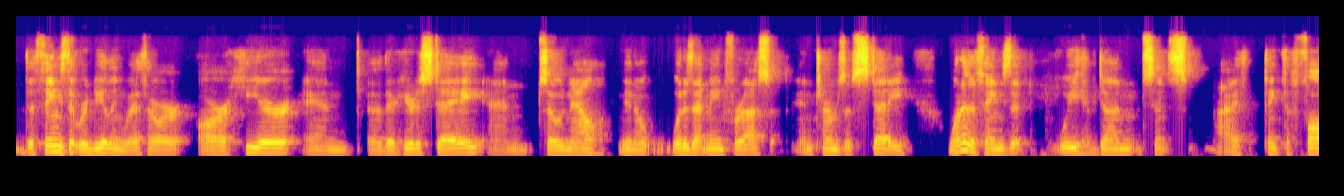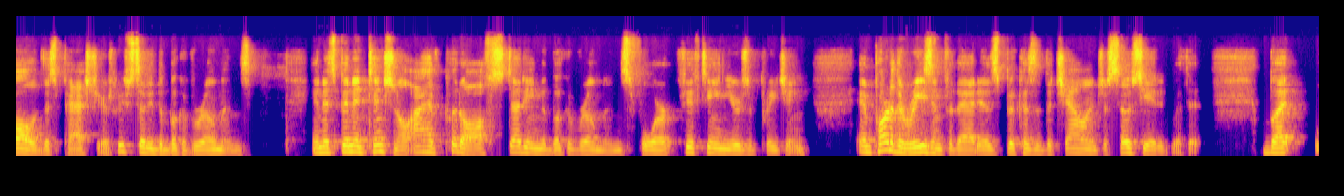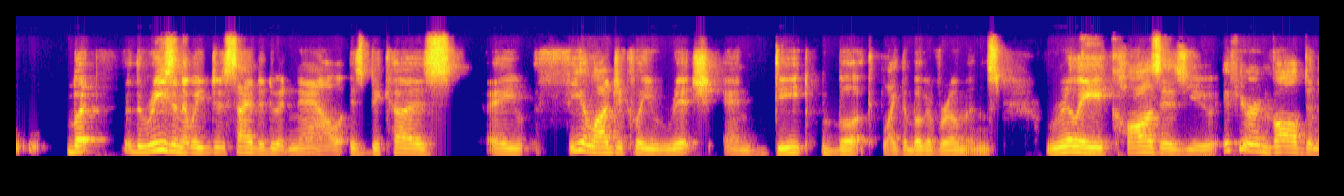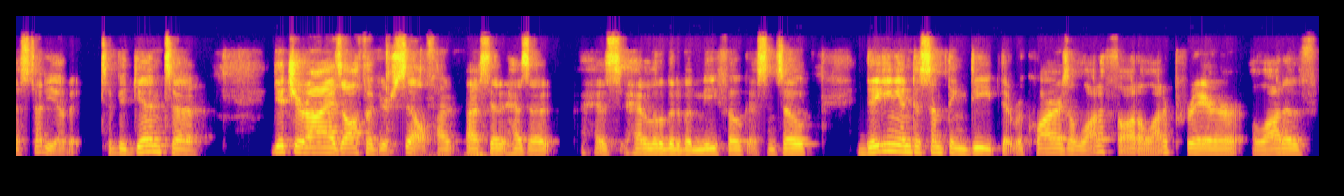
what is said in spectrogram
the things that we're dealing with are are here and uh, they're here to stay. And so now you know what does that mean for us in terms of study? One of the things that we have done since i think the fall of this past year is we've studied the book of romans. And it's been intentional. I have put off studying the book of romans for 15 years of preaching and part of the reason for that is because of the challenge associated with it but but the reason that we decided to do it now is because a theologically rich and deep book like the book of Romans really causes you, if you're involved in the study of it, to begin to get your eyes off of yourself. I, I said it has a has had a little bit of a me focus. And so digging into something deep that requires a lot of thought, a lot of prayer, a lot of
